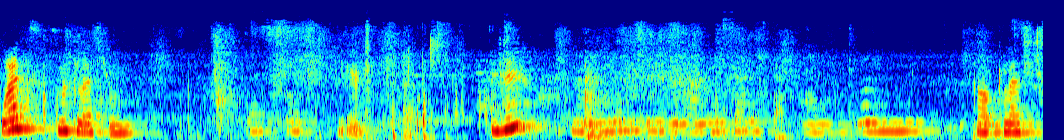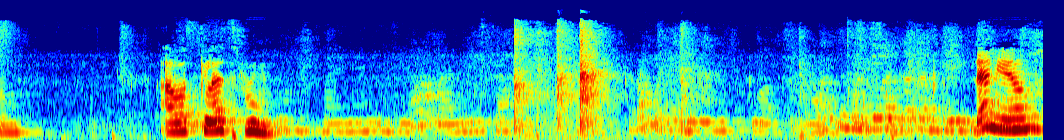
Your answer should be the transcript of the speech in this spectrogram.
What's my classroom? Yeah. Mm-hmm. Our classroom. Our classroom. Daniel.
